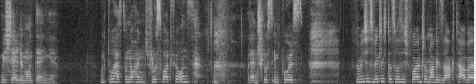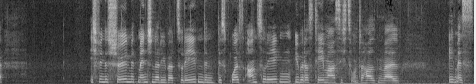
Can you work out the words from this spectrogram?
Michel de Montaigne. Und du, hast du noch ein Schlusswort für uns? Oder einen Schlussimpuls? Für mich ist wirklich das, was ich vorhin schon mal gesagt habe. Ich finde es schön, mit Menschen darüber zu reden, den Diskurs anzuregen, über das Thema sich zu unterhalten, weil eben es,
